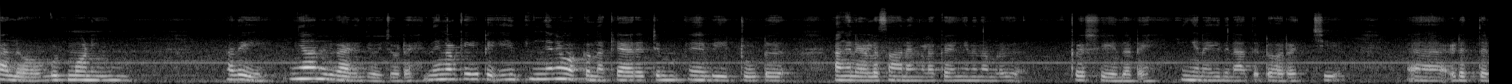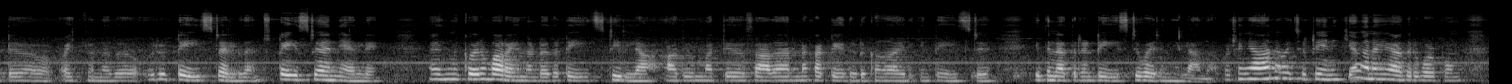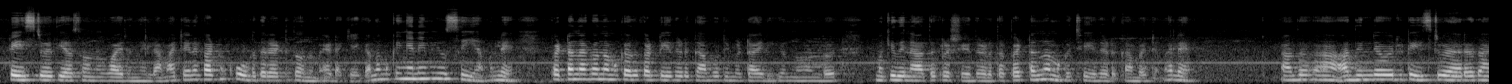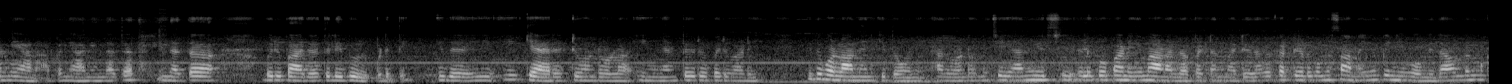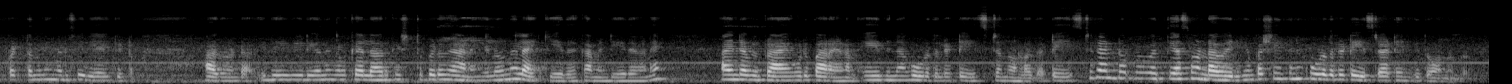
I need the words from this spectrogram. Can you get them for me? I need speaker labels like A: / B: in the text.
A: Hello good morning. അതേ ഞാനൊരു കാര്യം ചോദിച്ചോട്ടെ. നിങ്ങൾക്ക് ഈ ഇങ്ങനെ വെക്കുന്ന ക്യാരറ്റും ബീട്രൂട്ട് അങ്ങനെയുള്ള സാധനങ്ങളൊക്കെ ഇങ്ങനെ നമ്മൾ കൃഷി ചെയ്തിട്ടെ ഇങ്ങനെ ഇതിനകത്തിട്ട് ഉരച്ച് എടുത്തിട്ട് വയ്ക്കുന്നത് ഒരു ടേസ്റ്റ് അല്ല. ടേസ്റ്റ് തന്നെയല്ലേ? മിക്കവരും പറയുന്നുണ്ട് അത് ടേസ്റ്റ് ഇല്ല. അത് മറ്റ് സാധാരണ കട്ട് ചെയ്തെടുക്കുന്നതായിരിക്കും ടേസ്റ്റ് ഇതിനത്രയും ടേസ്റ്റ് വരുന്നില്ല എന്ന് പക്ഷേ ഞാൻ വെച്ചിട്ട് എനിക്ക് അങ്ങനെ യാതൊരു കുഴപ്പം ടേസ്റ്റ് വ്യത്യാസമൊന്നും വരുന്നില്ല. മറ്റേതിനെക്കാട്ടും കൂടുതലായിട്ട് തോന്നും ഇടയ്ക്കൊക്കെ. നമുക്ക് ഇങ്ങനെയും യൂസ് ചെയ്യാം അല്ലേ? പെട്ടെന്നൊക്കെ നമുക്കത് കട്ട് ചെയ്തെടുക്കാൻ ബുദ്ധിമുട്ടായിരിക്കുന്നതുകൊണ്ട് നമുക്കിതിനകത്ത് കൃഷി ചെയ്തെടുത്താൽ പെട്ടെന്ന് നമുക്ക് ചെയ്തെടുക്കാൻ പറ്റും അല്ലേ? അത് അതിന്റെ ഒരു ടേസ്റ്റ് വേറെ തന്നെയാണ്. അപ്പം ഞാൻ ഇന്നത്തെ ഇന്നത്തെ ഒരു പാചകത്തിൽ ഇത് ഉൾപ്പെടുത്തി. ഇത് ഈ ഈ ക്യാരറ്റ് കൊണ്ടുള്ള ഇങ്ങനത്തെ ഒരു പരിപാടി ഇത് കൊള്ളാമെന്ന് എനിക്ക് തോന്നി. അതുകൊണ്ടൊന്ന് ചെയ്യാമെന്ന് വിചാരിച്ച് എളുപ്പ പണിയുമാണല്ലോ. പെട്ടെന്ന് മറ്റേതൊക്കെ കട്ടിയെടുക്കുമ്പോൾ സമയം പിന്നെയും പോകും. ഇതാകുമ്പോൾ നമുക്ക് പെട്ടെന്ന് ഇങ്ങോട്ട് ശരിയായി കിട്ടും. അതുകൊണ്ട് ഇത് ഈ വീഡിയോ നിങ്ങൾക്ക് എല്ലാവർക്കും ഇഷ്ടപ്പെടുകയാണെങ്കിൽ ഒന്ന് ലൈക്ക് ചെയ്ത് കമന്റ് ചെയ്തേക്കണേ അതിന്റെ അഭിപ്രായം കൂടി പറയണം. ഏതിനാണ് കൂടുതൽ ടേസ്റ്റ് എന്നുള്ളത്? ടേസ്റ്റ് രണ്ടും വ്യത്യാസം ഉണ്ടാവുമായിരിക്കും. പക്ഷേ ഇതിന് കൂടുതൽ ടേസ്റ്റായിട്ട് എനിക്ക് തോന്നുന്നത്.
